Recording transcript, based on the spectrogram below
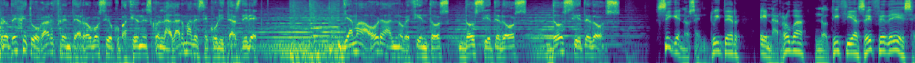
Protege tu hogar frente a robos y ocupaciones con la alarma de Securitas Direct. Llama ahora al 900-272-272. Síguenos en Twitter en arroba noticias FDS.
